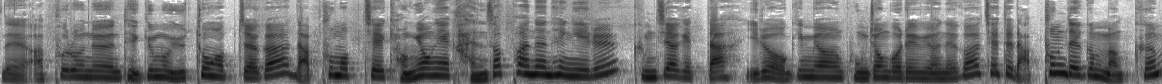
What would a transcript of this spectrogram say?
네, 앞으로는 대규모 유통업자가 납품업체 경영에 간섭하는 행위를 금지하겠다. 이를 어기면 공정거래위원회가 최대 납품 대금만큼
